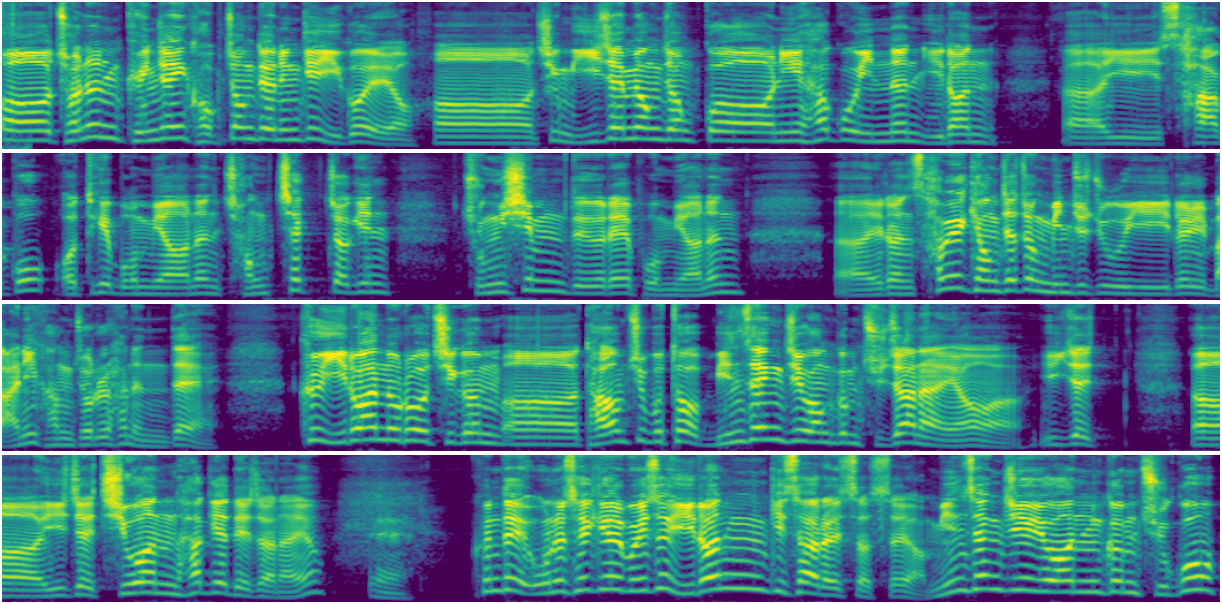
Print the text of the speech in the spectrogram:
어 저는 굉장히 걱정되는 게 이거예요. 어 지금 이재명 정권이 하고 있는 이런 어, 이 사고 어떻게 보면은 정책적인 중심들에 보면은 어, 이런 사회 경제적 민주주의를 많이 강조를 하는데 그 일환으로 지금 어, 다음 주부터 민생 지원금 주잖아요. 이제 어, 이제 지원하게 되잖아요. 예. 근데 오늘 세계일보에서 이런 기사를 썼어요. 민생 지원금 주고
